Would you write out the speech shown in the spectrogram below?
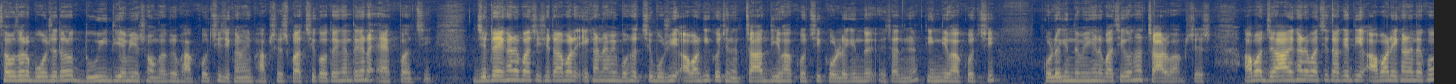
সাপোজ ধরো বলছে ধরো দুই দিয়ে আমি এই সংখ্যাকে ভাগ করছি যেখানে আমি ভাগশেষ পাচ্ছি কত? এখান থেকে এক পাচ্ছি। যেটা এখানে পাচ্ছি সেটা আবার এখানে আমি বসাচ্ছি বসি আবার কী করছি না চার দিয়ে ভাগ করছি করলে কিন্তু চার দিয়ে না, তিন দিয়ে ভাগ করছি করলে কিন্তু আমি এখানে পাচ্ছি কত? না চার ভাগ শেষ আবার যা এখানে পাচ্ছি তাকে দিয়ে আবার এখানে দেখো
